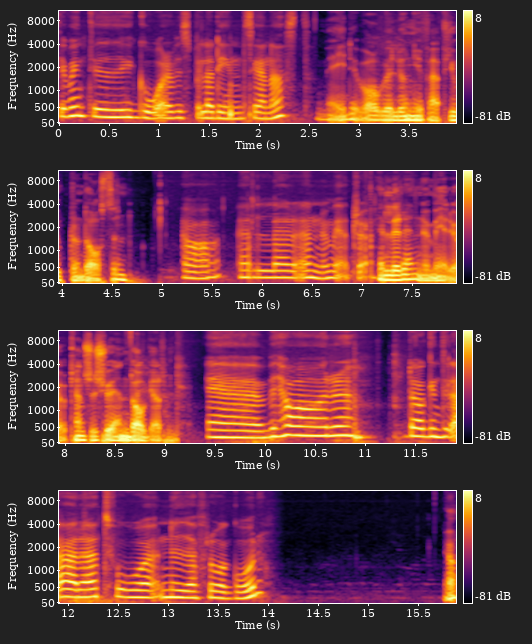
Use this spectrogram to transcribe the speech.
Det var inte igår vi spelade in senast. Nej, det var väl ungefär 14 dagar sedan. Ja, eller ännu mer tror jag. Eller ännu mer, ja, kanske 21 dagar. Eh, vi har dagen till ära två nya frågor. Ja,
